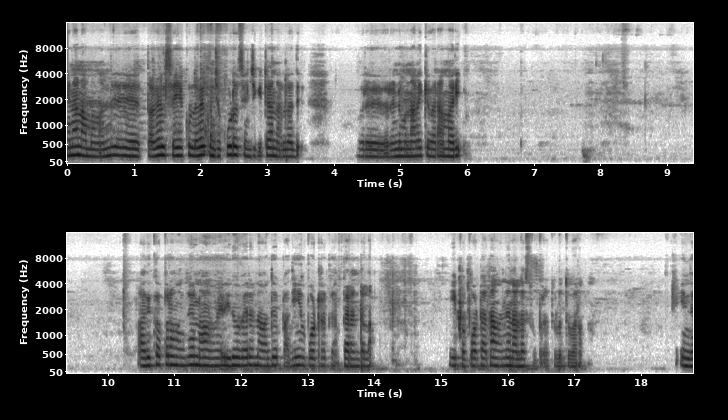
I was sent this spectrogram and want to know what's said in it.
ஏன்னா நம்ம வந்து தொகையல் செய்யக்குள்ளவே கொஞ்சம் கூட செஞ்சுக்கிட்டால் நல்லது. ஒரு ரெண்டு மூணு நாளைக்கு வரா மாதிரி. அதுக்கப்புறம் வந்து நான் இது வேறு நான் வந்து பதியம் போட்டிருக்கேன் பிரண்டெல்லாம். இப்போ போட்டால் தான் வந்து நல்லா சூப்பராக துளுத்து வரும். இந்த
